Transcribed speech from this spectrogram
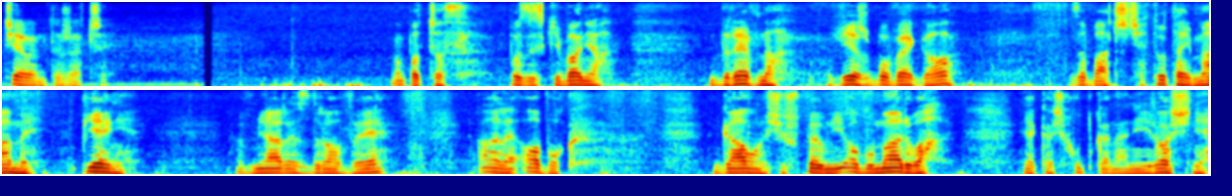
cięłem te rzeczy. No, podczas pozyskiwania drewna wierzbowego, zobaczcie, tutaj mamy pień w miarę zdrowy, ale obok gałąź już w pełni obumarła, jakaś chubka na niej rośnie,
